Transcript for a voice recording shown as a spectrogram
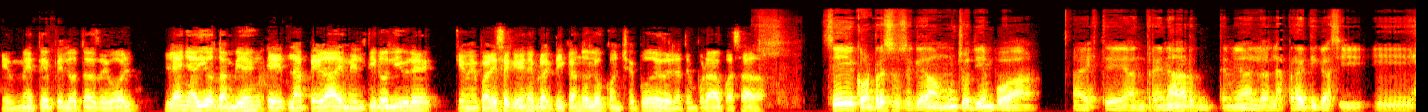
eh, mete pelotas de gol. Le ha añadido también la pegada en el tiro libre, que me parece que viene practicándolo con Chepó desde la temporada pasada. Sí, con Rezo se quedaba mucho tiempo a, a, este, a entrenar, terminaban las prácticas y,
